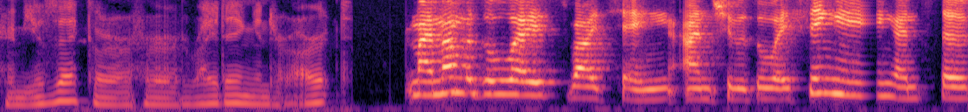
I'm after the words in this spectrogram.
her music or her writing and her art? my mum was always writing and she was always singing and so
